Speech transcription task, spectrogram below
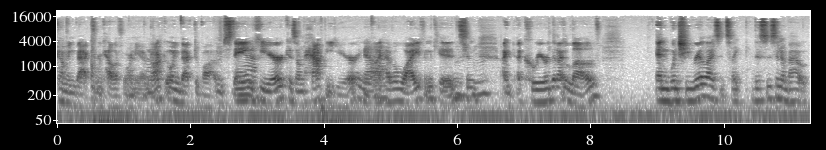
coming back from California. I'm not going back to Boston. I'm staying Yeah. here because I'm happy here. Now I have a wife and kids and Mhm. I, a career that I love. And when she realized it's like, this isn't about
